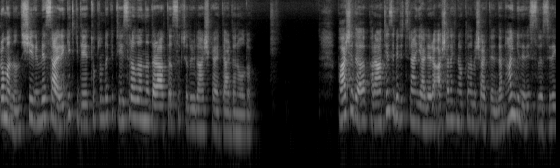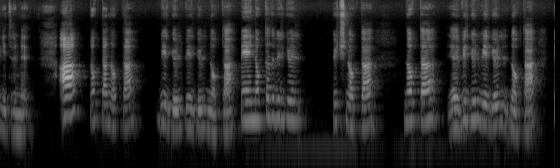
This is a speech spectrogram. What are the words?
Romanın, şiirin vesaire gitgide toplumdaki tesir alanını daralttığı sıkça duyulan şikayetlerden oldu. Parçada parantezi belirtilen yerlere aşağıdaki noktalama işaretlerinden hangileri sırasıyla getirilmeli? A nokta nokta virgül virgül nokta B noktalı virgül 3 nokta nokta e, virgül virgül nokta B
